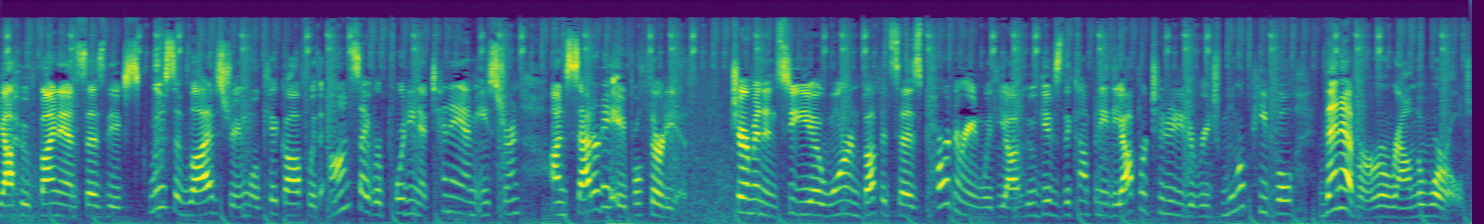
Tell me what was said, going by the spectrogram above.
Yahoo Finance says the exclusive live stream will kick off with on site reporting at 10 a.m. Eastern on Saturday, April 30th. Chairman and CEO Warren Buffett says partnering with Yahoo gives the company the opportunity to reach more people than ever around the world.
